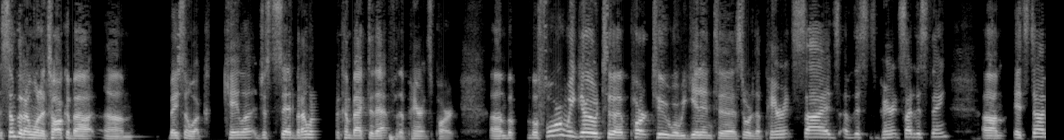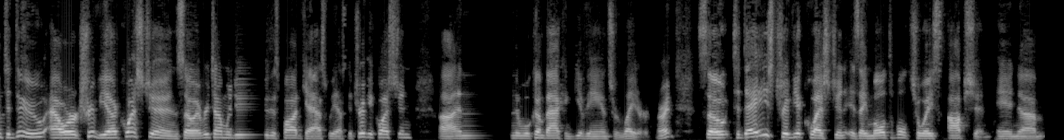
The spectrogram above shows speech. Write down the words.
something I want to talk about um, based on what Kayla just said, but I want to come back to that for the parents part. Um, but before we go to part two, where we get into sort of the parent sides of this parent side of this thing, um, it's time to do our trivia question. So every time we do this podcast, we ask a trivia question, uh, and then we'll come back and give the answer later. All right. So today's trivia question is a multiple choice option, and um,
